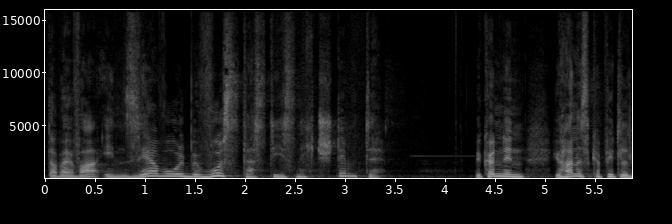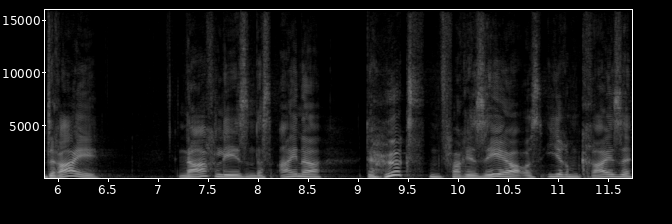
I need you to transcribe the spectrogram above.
Dabei war ihnen sehr wohl bewusst, dass dies nicht stimmte. Wir können in Johannes Kapitel 3 nachlesen, dass einer der höchsten Pharisäer aus ihrem Kreise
